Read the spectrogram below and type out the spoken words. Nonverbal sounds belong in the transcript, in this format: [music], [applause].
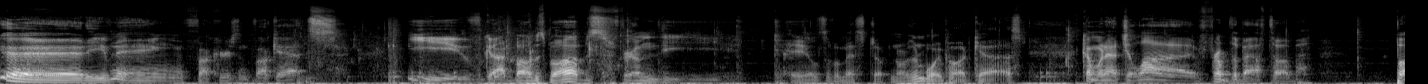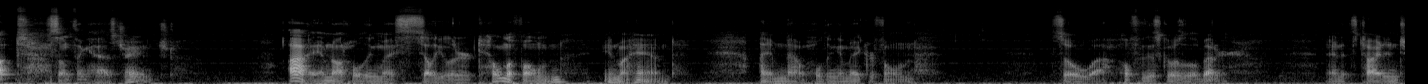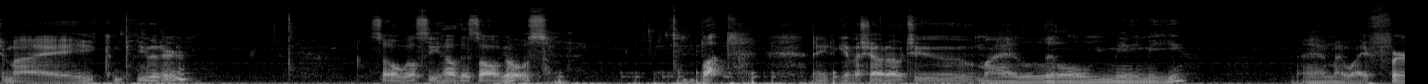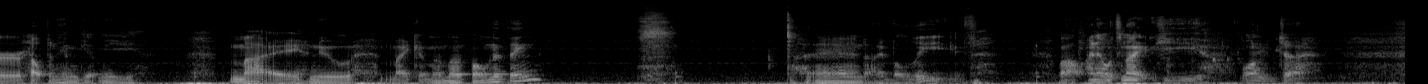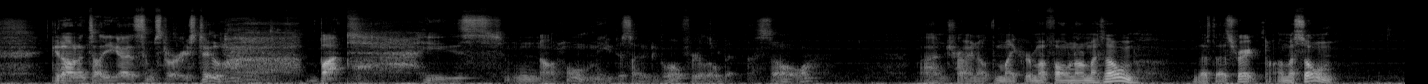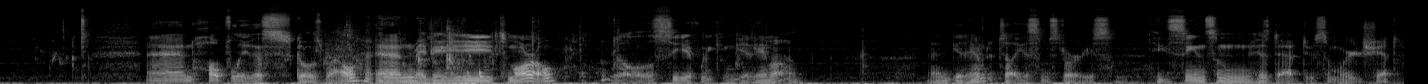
Good evening, fuckers and fuckettes. You've got Bob's Bobs from the Tales of a Messed Up Northern Boy podcast, coming at you live from the bathtub. But something has changed. I am not holding my cellular telephone in my hand. I am now holding a microphone. So uh, hopefully this goes a little better. And it's tied into my computer. So we'll see how this all goes. But I need to give a shout out to my little mini me and my wife for helping him get me my new microphone thing. And I believe, well, I know tonight he wanted to get on and tell you guys some stories too, but he's not home. He decided to go out for a little bit. So I'm trying out the microphone on my phone. That, that's right, on my phone and hopefully this goes well and maybe tomorrow we'll see if we can get him on and get him to tell you some stories he's seen some his dad do some weird shit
